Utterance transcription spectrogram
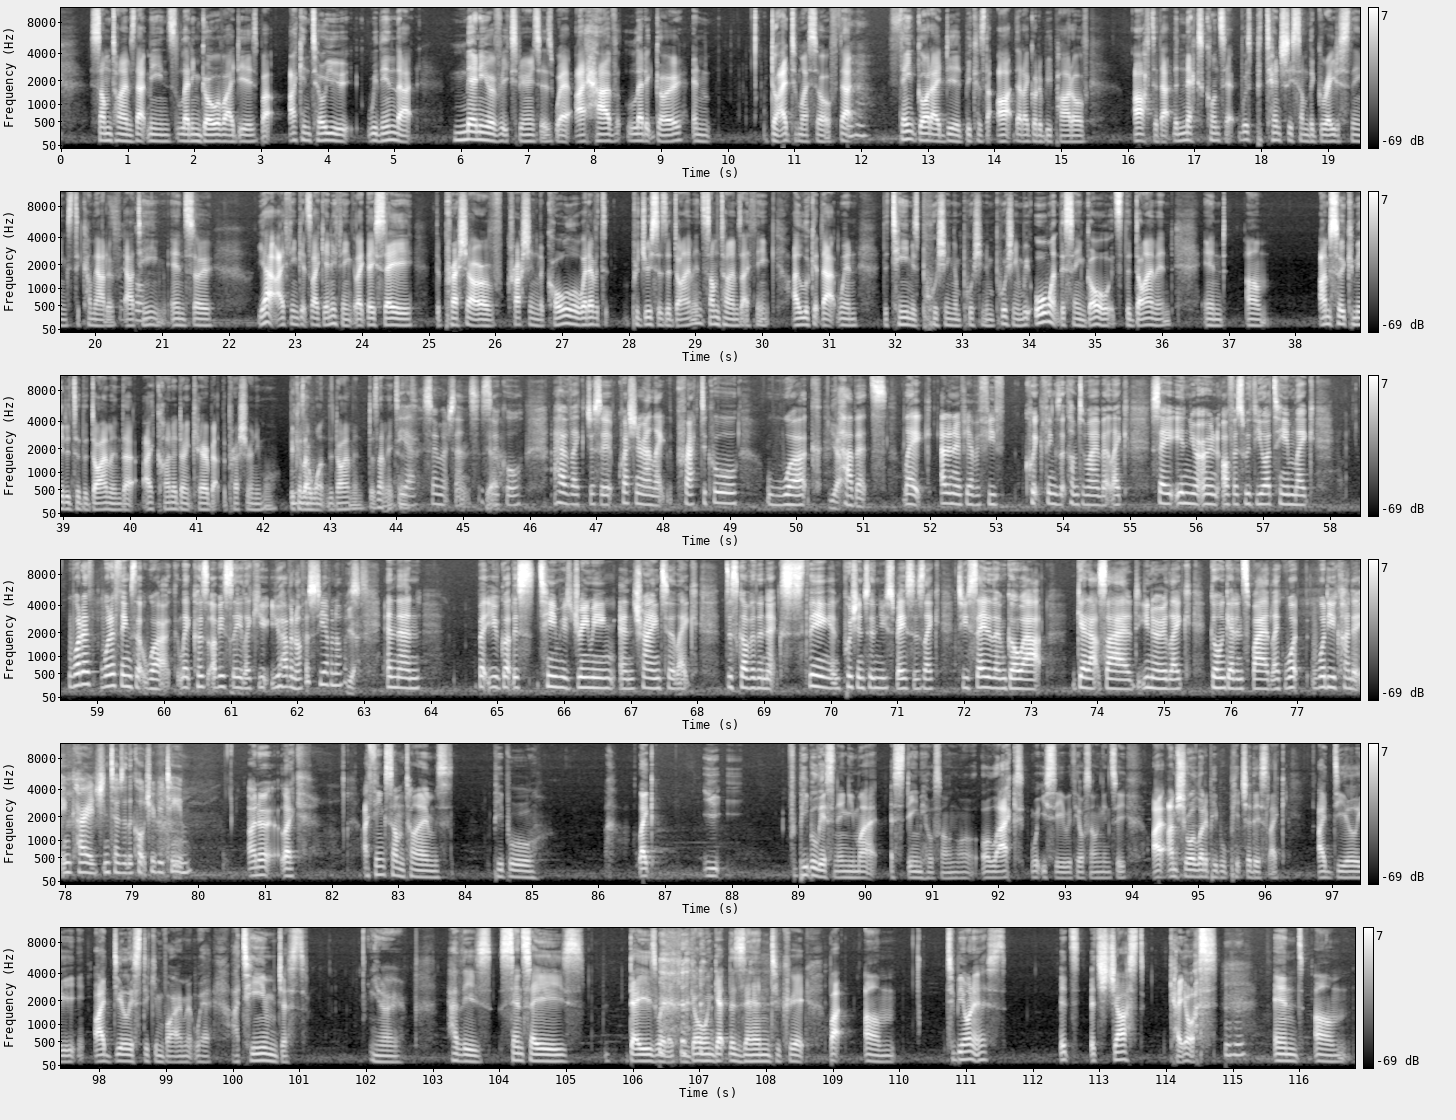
sometimes that means letting go of ideas. But I can tell you within that, many of experiences where I have let it go and died to myself that mm-hmm. thank God I did because the art that I got to be part of after that, the next concept was potentially some of the greatest things to come out of So our cool. team. And so, yeah, I think it's like anything. Like they say, the pressure of crushing the coal or whatever to, produces a diamond. Sometimes I think I look at that when the team is pushing and pushing and pushing. We all want the same goal. It's the diamond, and um, I'm so committed to the diamond that I kind of don't care about the pressure anymore because I want the diamond. Does that make sense? Mm-hmm. Yeah, so much sense. It's Yeah. so cool. I have like just a question around like practical work Yeah. habits. Like, I don't know if you have a few th- quick things that come to mind, but like, say in your own office with your team, like, what are what are things that work? Like, because obviously, like you you have an office. Do you have an office? Yes. And then, but you've got this team who's dreaming and trying to like discover the next thing and push into new spaces. Like, do you say to them, go out, get outside? You know, like go and get inspired. Like, what what do you kind of encourage in terms of the culture of your team? I know, like, I think sometimes people, like, you, for people listening, you might esteem Hillsong or, or like what you see with Hillsong. And so I, I'm sure a lot of people picture this, like, ideally, idealistic environment where our team just, you know, have these senseis days where they can go and get the zen to create. But um, to be honest, it's it's just chaos, and um,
